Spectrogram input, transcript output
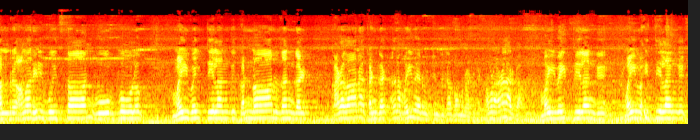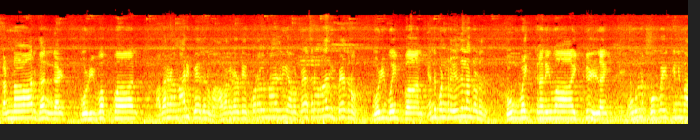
அன்று அமரில் உய்த்தான் ஊர் போலும் மை வைத்திலங்கு கண்ணார் தங்கள். அழகான கண்கள். அதில் மை வேணும் வச்சுருக்கா பொம்மை நாட்டுகள் அவ்வளோ அழகாக இருக்கா? மை வைத்திலங்கு மை வைத்திலங்கு கண்ணார் தங்கள். மொழிவப்பான் அவர்களை மாதிரி பேசணுமா? அவர்களுடைய குரல் மாதிரி அவர் பேசுகிற மாதிரி பேசணும். மொழி வைப்பான். என்ன பண்ணுறது இதெல்லாம் சொல்கிறது கொவ்வை கனிவாய் கிள்ளை. அவங்கள கொவ்வை கினிமா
